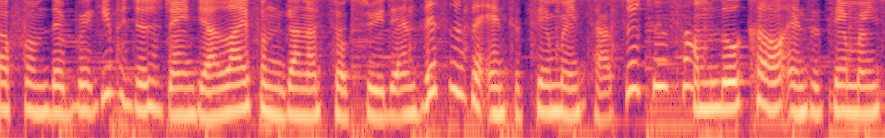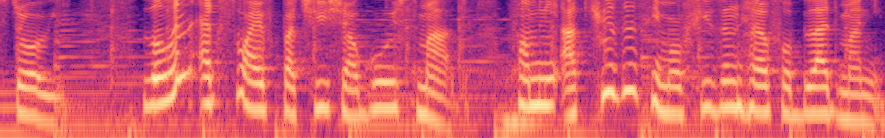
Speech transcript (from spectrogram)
Back from the break. If you just joined, you're live on Ghana Talks Radio, and this is the entertainment tab. So, to some local entertainment story. Lil Win ex-wife Patricia goes mad. Family accuses him of using her for blood money.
